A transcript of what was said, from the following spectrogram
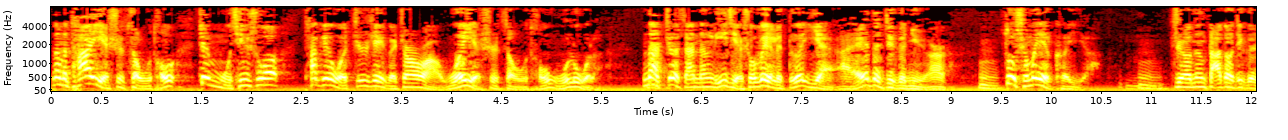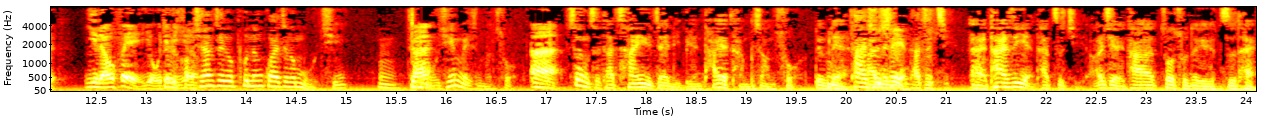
那么他也是走投，这母亲说他给我支这个招啊，我也是走投无路了。那这咱能理解，说为了得眼癌的这个女儿，嗯，做什么也可以啊，嗯，只要能达到这个医疗费有这个，好像这个不能怪这个母亲。嗯，这母亲没什么错，哎，甚至他参与在里边，他也谈不上错，对不对？他还是演他自己，哎，他还是演他自己，而且他做出那个姿态。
